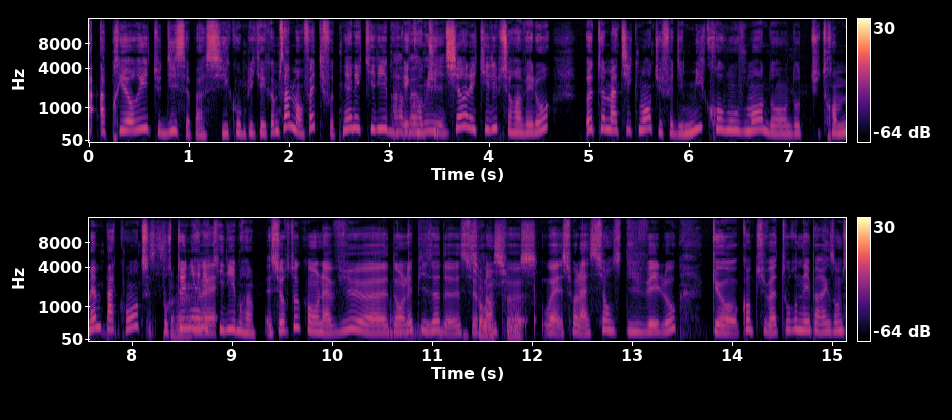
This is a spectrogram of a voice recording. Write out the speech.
a, a priori, tu te dis, c'est pas si compliqué comme ça, mais en fait, il faut tenir l'équilibre. Ah et bah quand tu tiens l'équilibre sur un vélo, automatiquement, tu fais des micro-mouvements dont, dont tu te rends même pas compte pour tenir Ouais. l'équilibre. Et Surtout quand on l'a vu euh, dans l'épisode euh, sur, Sur la un peu, science. ouais, sur la science du vélo, que euh, quand tu vas tourner, par exemple,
